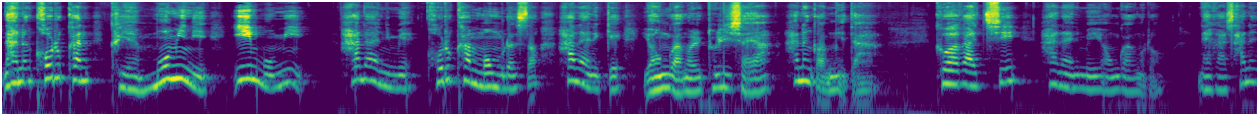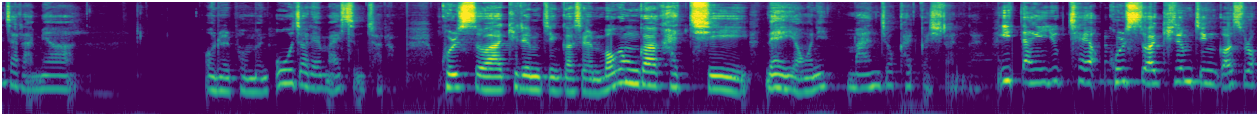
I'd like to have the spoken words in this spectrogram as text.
나는 거룩한 그의 몸이니 이 몸이 하나님의 거룩한 몸으로서 하나님께 영광을 돌리셔야 하는 겁니다. 그와 같이 하나님의 영광으로 내가 사는 자라면 오늘 보면 5절의 말씀처럼 골수와 기름진 것을 먹음과 같이 내 영혼이 만족할 것이라는 거예요. 이 땅의 육체 골수와 기름진 것으로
